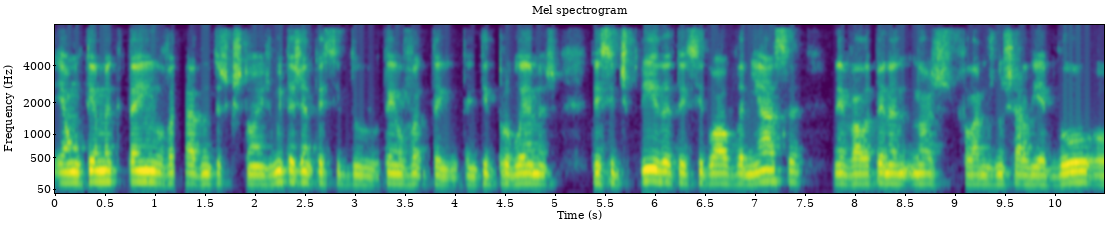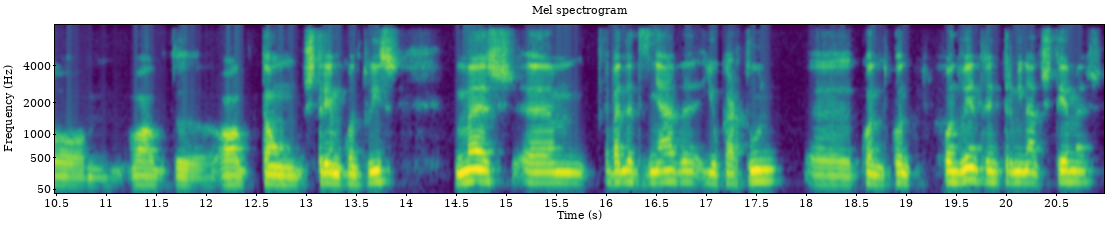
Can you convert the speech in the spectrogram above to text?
é um tema que tem levantado muitas questões. Muita gente tem, sido, tem, tem, tem tido problemas, tem sido despedida, tem sido alvo de ameaça. Né? Vale a pena nós falarmos no Charlie Hebdo ou, ou, algo, de, ou algo tão extremo quanto isso. Mas um, a banda desenhada e o cartoon, uh, quando, quando, quando entra em determinados temas,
